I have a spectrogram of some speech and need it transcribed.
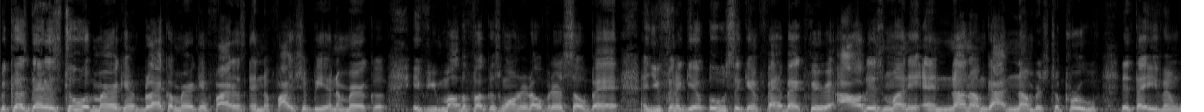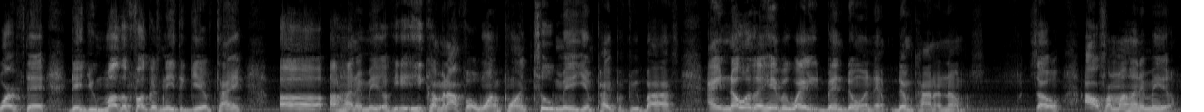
because that is two American, black American fighters, and the fight should be in America. If you motherfuckers want it over there so bad, and you finna give Usyk and Fatback Fury all this money, and none of them got numbers to prove that they even worth that, then you motherfuckers need to give Tank uh, a hundred mil. He he coming out for 1.2 million pay per view buys. Ain't no other heavyweight been doing them them kind of numbers. So offer him a hundred mil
